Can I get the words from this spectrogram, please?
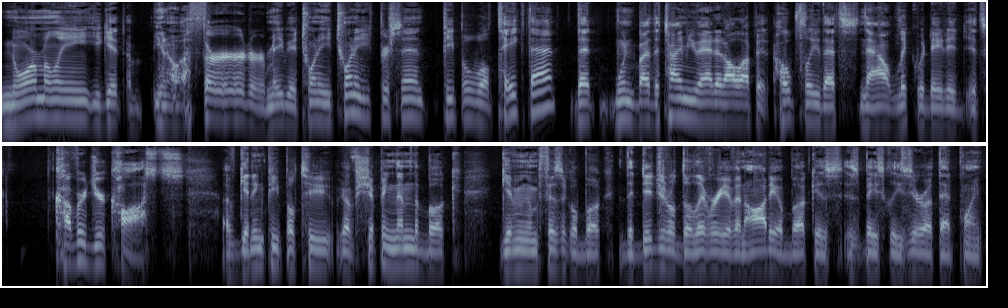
normally you get a, you know a third or maybe a 20 20% people will take that that when by the time you add it all up it hopefully that's now liquidated. It's covered your costs of getting people to of shipping them the book giving them physical book. The digital delivery of an audio book is is basically zero at that point.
